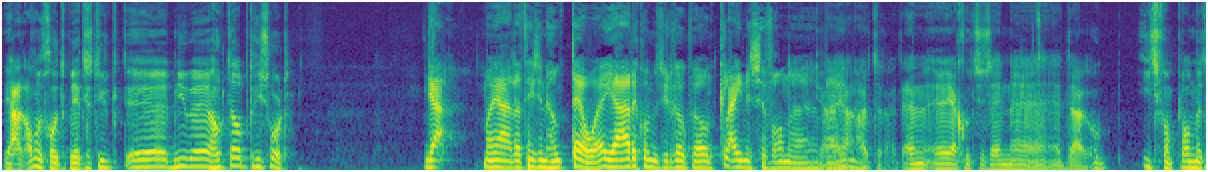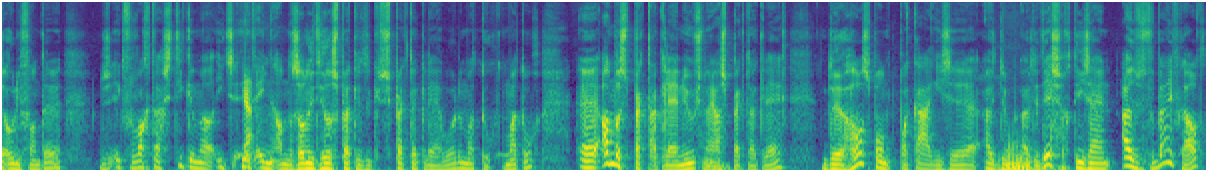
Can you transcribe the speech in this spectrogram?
ja, het andere grote project is natuurlijk eh, het nieuwe hotel op het resort. Ja, maar ja, dat is een hotel, hè? Ja, er komt natuurlijk ook wel een kleine savanne Ja, bij. ja maar- uiteraard. En eh, ja, goed, ze zijn daar ook iets van plan met de olifanten. Dus ik verwacht daar stiekem wel iets, Ja. het een en ander. zal niet heel spectac- spectaculair worden, maar toch. Maar toch. Eh, ander spectaculair nieuws, nou ja, spectaculair. De halsbandplakaries eh, uit, de, uit de desert, die zijn uit het verblijf gehaald.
